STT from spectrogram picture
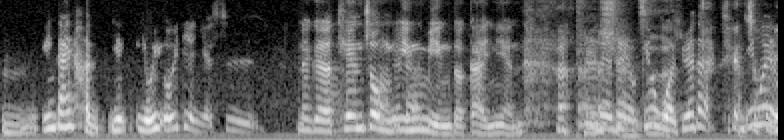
嗯，应该很也有有一点也是。那个天纵英明的概念，对对对，因为我觉得，因为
